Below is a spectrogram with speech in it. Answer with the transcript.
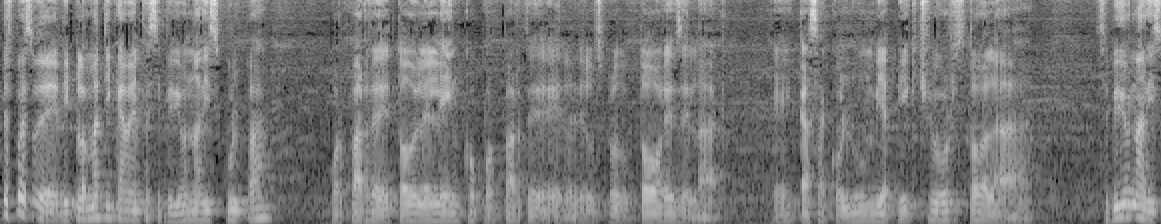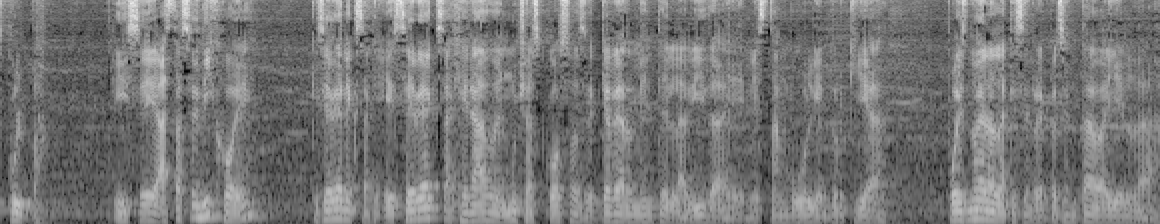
Después eh, diplomáticamente se pidió una disculpa por parte de todo el elenco, por parte de, los productores, de la eh, Casa Columbia Pictures, toda la se pidió una disculpa. Y se, hasta se dijo, ¿eh? que se, habían eh, se había exagerado en muchas cosas de que realmente la vida en Estambul y en Turquía pues no era la que se representaba ahí en la,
